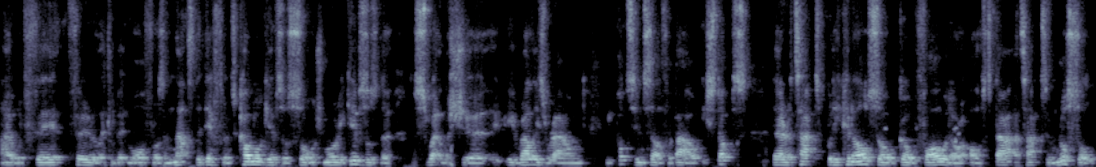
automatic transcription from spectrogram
I would fear fear a little bit more for us. And that's the difference. Connell gives us so much more. He gives us the, the sweat on the shirt. He rallies round. He puts himself about. He stops their attacks, but he can also go forward or, or start attacks. And Russell,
